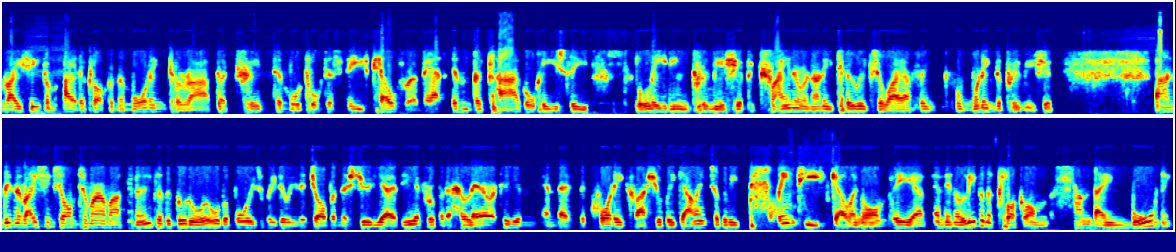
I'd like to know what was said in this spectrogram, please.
racing from 8 o'clock in the morning. Te Rapa, Trentham, we'll talk to Steve Telfer about Invercargill. He's the leading premiership trainer and only two weeks away, I think, from winning the premiership. And then the racing's on tomorrow afternoon for the good oil. The boys will be doing the job in the studio there for a bit of hilarity, and, and the, the quaddy crush will be going. So there'll be plenty going on there. And then 11 o'clock on Sunday morning,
